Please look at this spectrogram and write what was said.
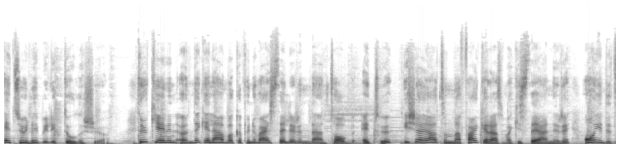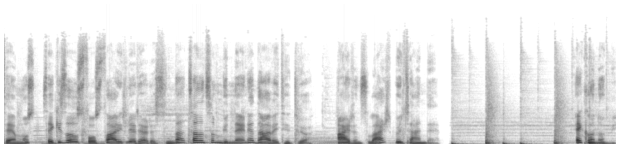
ETÜ ile birlikte ulaşıyor. Türkiye'nin önde gelen vakıf üniversitelerinden TOB ETÜ, iş hayatında fark yaratmak isteyenleri 17 Temmuz 8 Ağustos tarihleri arasında tanıtım günlerine davet ediyor. Ayrıntılar bültende. Ekonomi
